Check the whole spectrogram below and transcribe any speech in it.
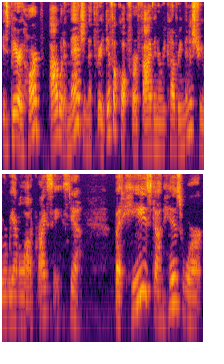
is very hard. I would imagine that's very difficult for a five in a recovery ministry where we have a lot of crises. Yeah. But he's done his work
